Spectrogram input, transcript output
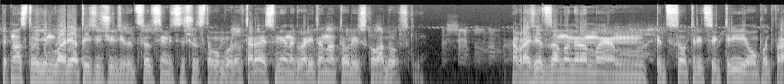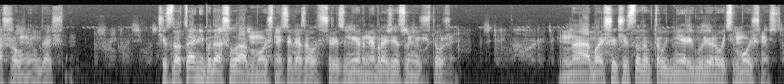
15 января 1976 года. Вторая смена, говорит Анатолий Складовский. Образец за номером М533, опыт прошел неудачно. Частота не подошла, мощность оказалась чрезмерной, образец уничтожен. На больших частотах труднее регулировать мощность.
